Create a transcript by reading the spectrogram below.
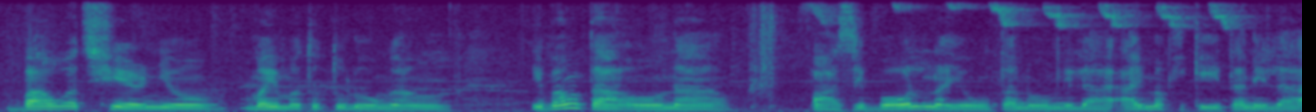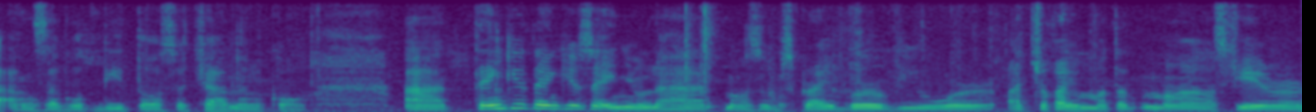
bawat share nyo may matutulungang ibang tao na possible na yung tanong nila ay makikita nila ang sagot dito sa channel ko. At thank you, thank you sa inyong lahat, mga subscriber, viewer, at saka yung mata- mga sharer,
